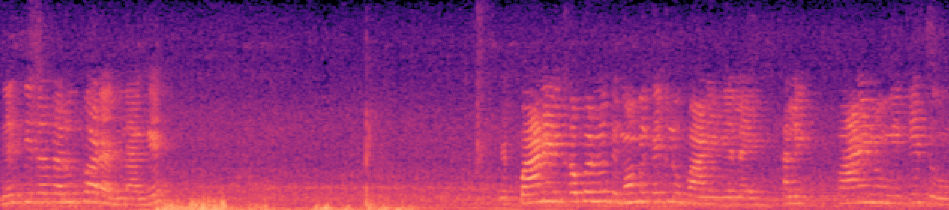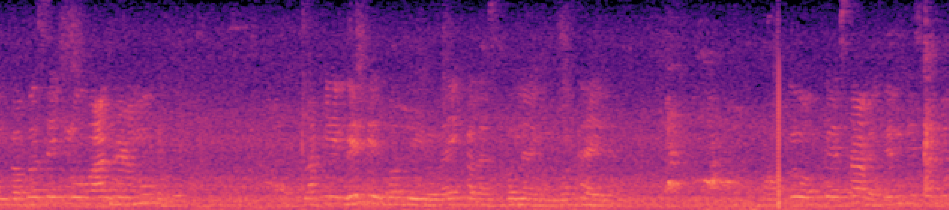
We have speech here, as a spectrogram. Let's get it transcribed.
દેખી તો તાર ઉપાડા જ લાગે. પાણીની ખબર નહોતી. મમ્મી કેટલું પાણી વેલાય? ખાલી પાણીનું મેં કીધું કે બસ એટલું આંધણ મૂકી દે. બાકી જ બધું એક કલાસ બનાવીને વધારેલા કેવો ટેસ્ટ આવે કેમ દિશા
